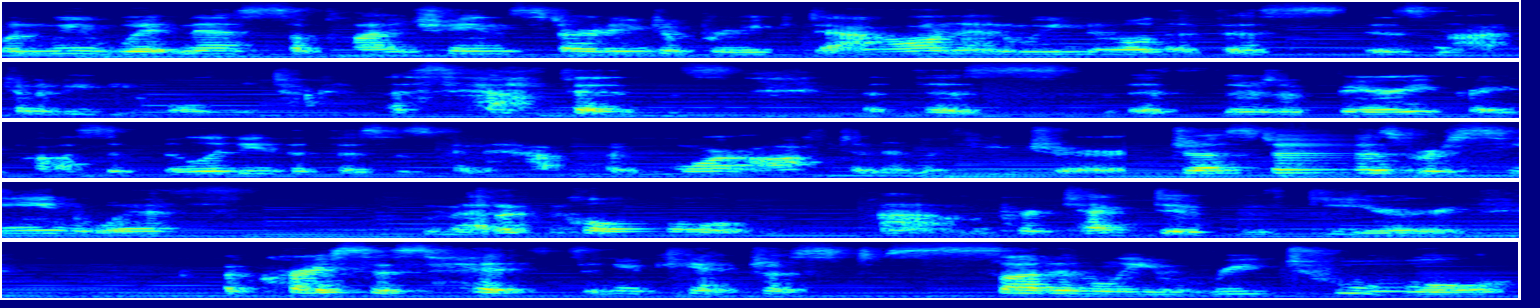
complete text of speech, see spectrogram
when we witness supply chains starting to break down and we know that this is not going to be the only time this happens that this, there's a very great possibility that this is going to happen more often in the future just as we're seeing with medical um, protective gear a crisis hits and you can't just suddenly retool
